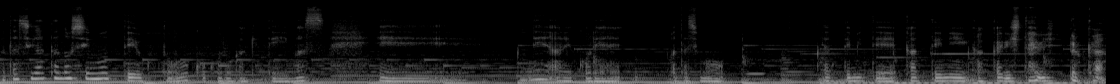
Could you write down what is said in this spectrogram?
私が楽しむっていうことを心がけています。えー、ねあれこれ私もやってみて勝手にがっかりしたりとか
